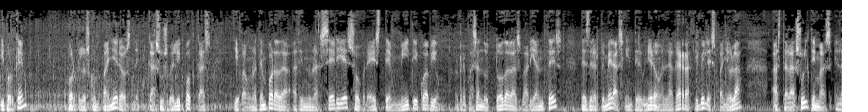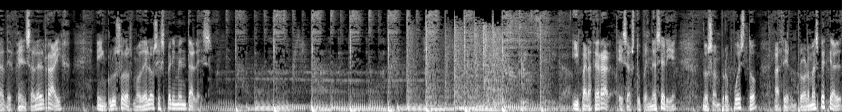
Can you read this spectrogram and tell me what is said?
¿Y por qué? Porque los compañeros de Casus Belli Podcast llevan una temporada haciendo una serie sobre este mítico avión, repasando todas las variantes, desde las primeras que intervinieron en la Guerra Civil Española hasta las últimas en la defensa del Reich e incluso los modelos experimentales. Y para cerrar esa estupenda serie, nos han propuesto hacer un programa especial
